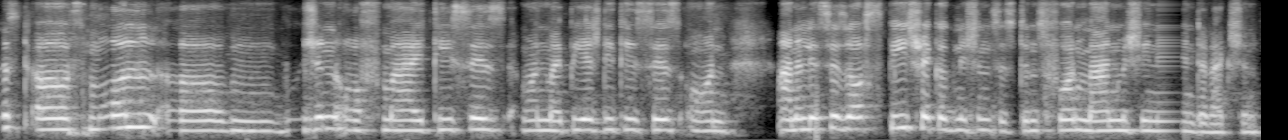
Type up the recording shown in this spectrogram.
just a small um, version of my thesis on my PhD thesis on analysis of speech recognition systems for man-machine interaction.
